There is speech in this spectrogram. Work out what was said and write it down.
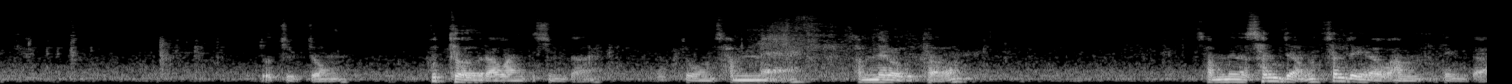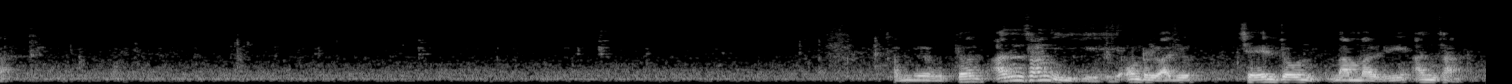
조칠종, 부터라고 하는 뜻입니다. 종 삼매, 삼매로부터, 삼매는 선정, 선정이라고 하면 됩니다. 삼매로부터 안상이기, 오늘 아주 제일 좋은 낱말이 안상.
